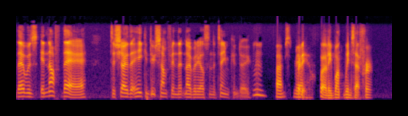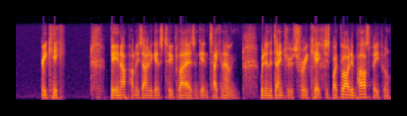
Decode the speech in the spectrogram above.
there was enough there to show that he can do something that nobody else in the team can do. perhaps. Yeah. it, well, he won, wins that free, free kick, being up on his own against two players and getting taken out and winning the dangerous free kick just by gliding past people.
